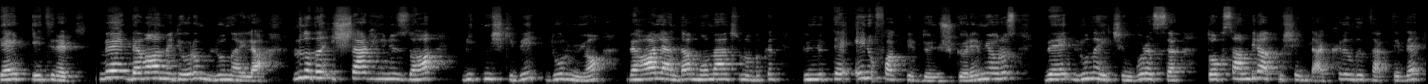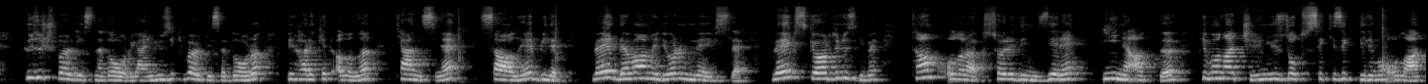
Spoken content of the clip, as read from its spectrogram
denk getirir. Ve devam ediyorum Luna ile. Luna'da işler henüz daha bitmiş gibi durmuyor ve halen de momentumuna bakın günlükte en ufak bir dönüş göremiyoruz ve Luna için burası 91.67'ler kırıldığı takdirde 103 bölgesine doğru yani 102 bölgesine doğru bir hareket alanı kendisine sağlayabilir. Ve devam ediyorum Waves'le. Waves gördüğünüz gibi tam olarak söylediğimiz yere iğne attı. Fibonacci'nin %38'lik dilimi olan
